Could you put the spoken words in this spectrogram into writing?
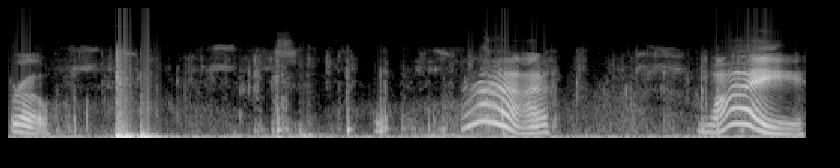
Bro. Ah! Why?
